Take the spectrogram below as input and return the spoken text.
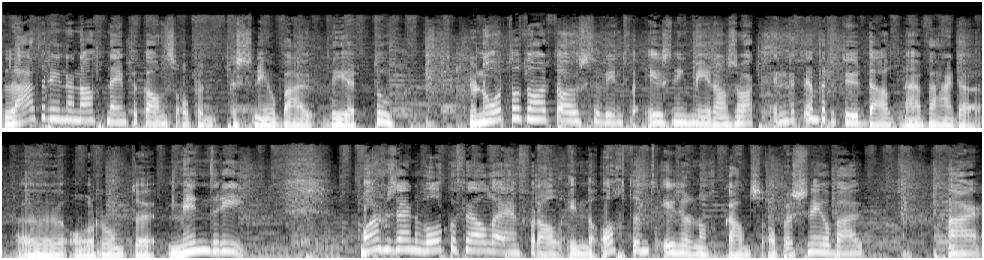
Later in de nacht neemt de kans op een sneeuwbui weer toe. De noord- tot noordoostenwind is niet meer dan zwak... en de temperatuur daalt naar waarde uh, rond de min 3. Morgen zijn er wolkenvelden en vooral in de ochtend is er nog kans op een sneeuwbui. Maar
